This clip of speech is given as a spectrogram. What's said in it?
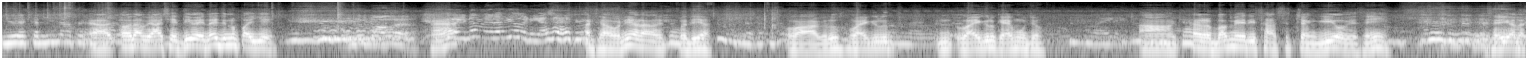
ਇਹ ਇਕੱਲੀ ਜਾ ਤੇ ਉਹਦਾ ਵਿਆਹ ਛੇਤੀ ਹੋਏ ਨਾ ਜਿਹਨੂੰ ਪਾਈਏ। ਹੈ? ਕੋਈ ਨਾ ਮੇਰਾ ਵੀ ਹੋਣੀ ਆ। ਅੱਛਾ ਉਹ ਨਹੀਂ ਵਧੀਆ। ਵਾਹਿਗੁਰੂ ਵਾਹਿਗੁਰੂ ਵਾਹਿਗੁਰੂ ਕਹਿ ਮੂੰਹ ਚੋਂ। ਹਾਂ ਕਹਿ ਰੱਬਾ ਮੇਰੀ ਸੱਸ ਚੰਗੀ ਹੋਵੇ ਸਹੀ। ਸਹੀ ਗੱਲ ਹੈ।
